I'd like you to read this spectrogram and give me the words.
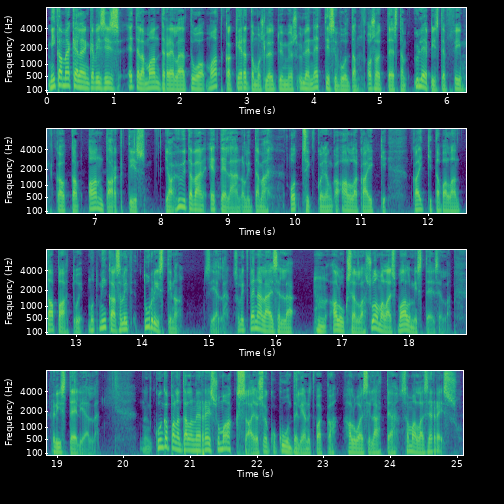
Mika Mäkeläinen kävi siis Etelä-Mantereella ja tuo matkakertomus löytyy myös Yle nettisivuilta osoitteesta yle.fi kautta Antarktis. Ja Hyytävään etelään oli tämä otsikko, jonka alla kaikki, kaikki tavallaan tapahtui. Mutta Mika, sä olit turistina siellä. Sä olit venäläisellä aluksella, suomalaisvalmisteisella risteilijällä. Kuinka paljon tällainen reissu maksaa, jos joku kuuntelija nyt vaikka haluaisi lähteä samanlaiseen reissuun?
